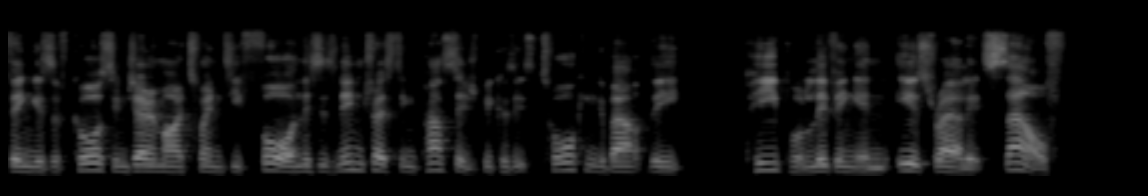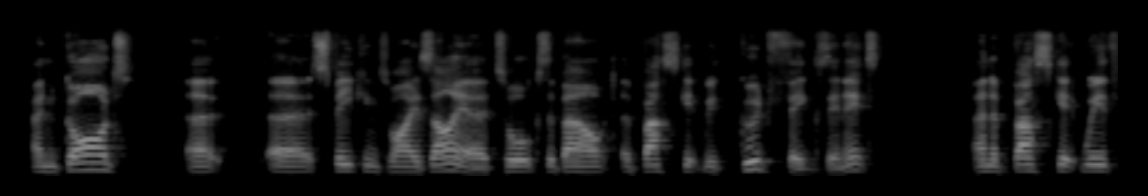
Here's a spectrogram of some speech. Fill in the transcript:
thing is, of course, in Jeremiah 24, and this is an interesting passage because it's talking about the people living in Israel itself. And God, uh, uh, speaking to Isaiah, talks about a basket with good figs in it and a basket with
